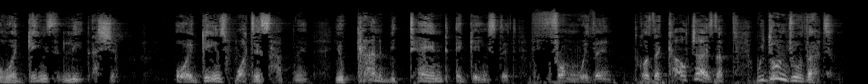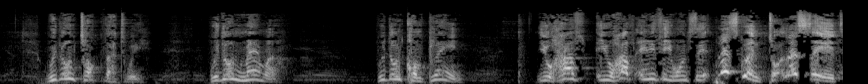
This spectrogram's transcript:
or against leadership or against what is happening. You can't be turned against it from within. Because the culture is that we don't do that. We don't talk that way. We don't murmur. We don't complain. You have you have anything you want to say? Let's go and talk. Let's say it.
